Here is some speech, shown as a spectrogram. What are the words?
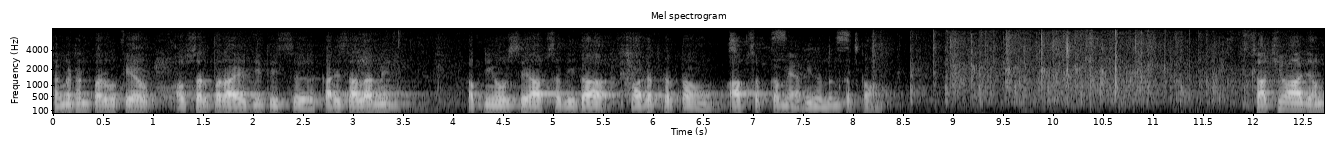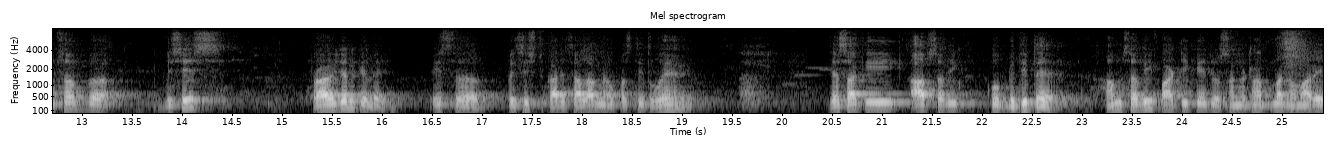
संगठन पर्व के अवसर पर आयोजित इस कार्यशाला में अपनी ओर से आप सभी का स्वागत करता हूँ। आप सबका मैं अभिनंदन करता हूँ। साथियों, आज हम सब विशेष प्रायोजन के लिए इस विशिष्ट कार्यशाला में उपस्थित हुए हैं। जैसा कि आप सभी को विदित है, हम सभी पार्टी के जो संगठनात्मक हमारे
